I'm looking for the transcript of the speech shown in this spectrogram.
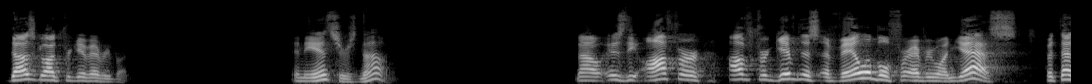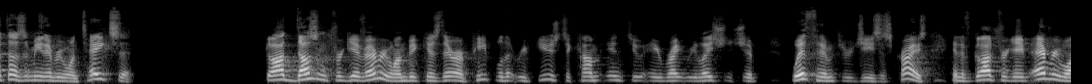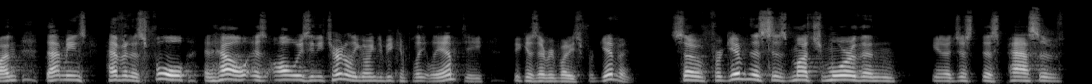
Does God forgive everybody? And the answer is no. Now, is the offer of forgiveness available for everyone? Yes, but that doesn't mean everyone takes it. God doesn't forgive everyone because there are people that refuse to come into a right relationship with Him through Jesus Christ. And if God forgave everyone, that means heaven is full and hell is always and eternally going to be completely empty because everybody's forgiven. So forgiveness is much more than, you know, just this passive,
